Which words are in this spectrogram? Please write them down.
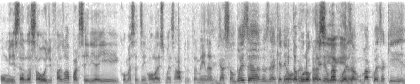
com o Ministério da Saúde, faz uma parceria aí e começa a desenrolar isso mais rápido também, né? Já são dois ter anos, né? Que nem muita que burocracia nem uma aqui, coisa, né? uma coisa que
